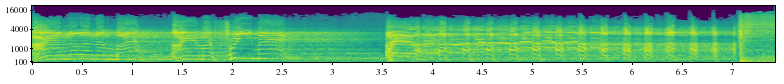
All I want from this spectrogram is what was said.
I am not a number. I am a free man.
